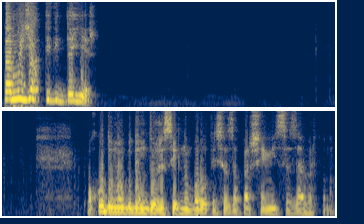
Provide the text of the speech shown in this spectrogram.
Та ну як ти віддаєш? Походу ми будемо дуже сильно боротися за перше місце з Евертоном.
